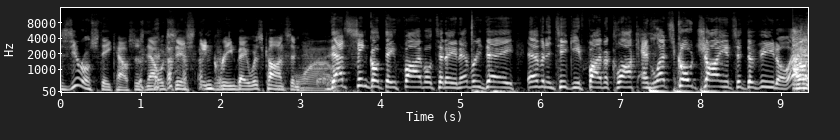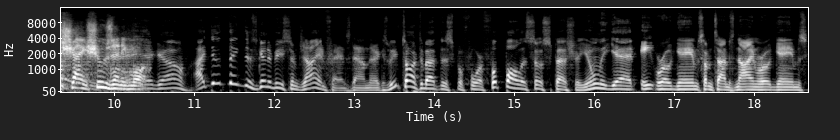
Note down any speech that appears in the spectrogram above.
zero steakhouses now exist in Green Bay, Wisconsin. Wow. That's Cinco de Five today and every day. Evan and Tiki at 5 o'clock. And let's go Giants at DeVito. I don't shine shoes anymore. There anymore. you go. I do think there's going to be some Giant fans down there because we've talked about this before. Football is so special. You only get eight road games, sometimes nine road games.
